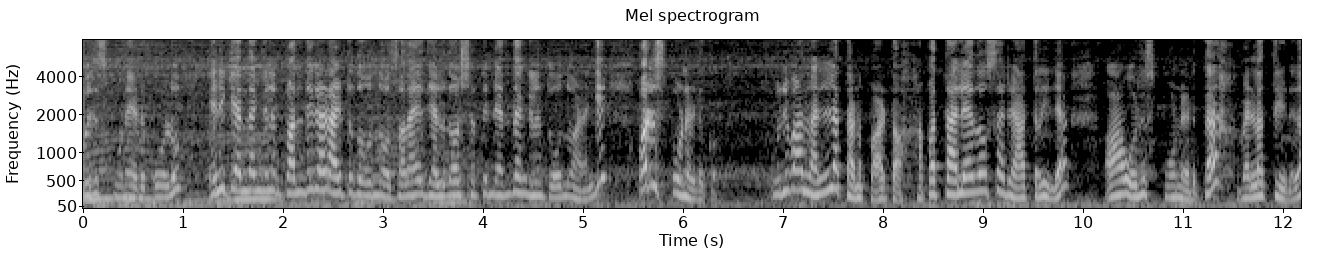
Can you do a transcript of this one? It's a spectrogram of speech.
ഒരു സ്പൂണേ എടുക്കുള്ളൂ. എനിക്ക് എന്തെങ്കിലും പന്തികേടായിട്ട് ദിവസം അതായത് ജലദോഷത്തിന്റെ എന്തെങ്കിലും തോന്നുവാണെങ്കിൽ ഒരു സ്പൂൺ എടുക്കും. ഉലുവ നല്ല തണുപ്പാട്ടോ. അപ്പം തലേദിവസം രാത്രിയിൽ ആ ഒരു സ്പൂൺ എടുത്ത് വെള്ളത്തിയിടുക.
